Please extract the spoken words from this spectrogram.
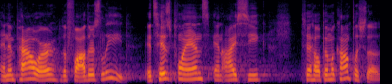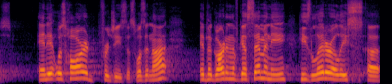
and empower the Father's lead. It's His plans, and I seek to help Him accomplish those. And it was hard for Jesus, was it not? In the Garden of Gethsemane, He's literally uh,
